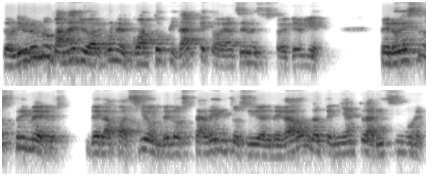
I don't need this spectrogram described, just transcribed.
Los libros nos van a ayudar con el cuarto pilar que todavía se les estoy debiendo. Pero estos primeros, de la pasión, de los talentos y del legado, lo tenía clarísimo él.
